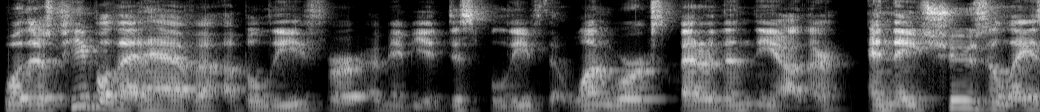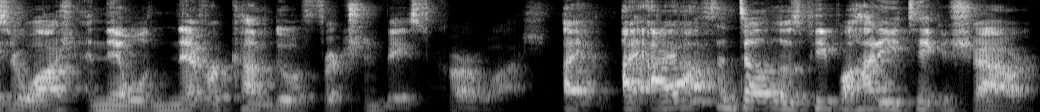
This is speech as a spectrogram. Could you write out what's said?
Well, there's people that have a, a, belief or maybe a disbelief that one works better than the other, and they choose a laser wash and they will never come to a friction based car wash. I, I, I, often tell those people, how do you take a shower?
